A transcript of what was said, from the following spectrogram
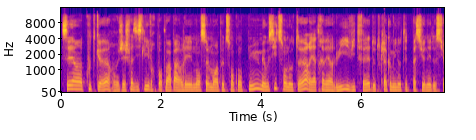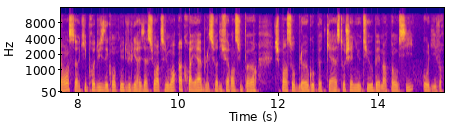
C'est un coup de cœur. J'ai choisi ce livre pour pouvoir parler non seulement un peu de son contenu, mais aussi de son auteur, et à travers lui, vite fait, de toute la communauté de passionnés de science qui produisent des contenus de vulgarisation absolument incroyables sur différents supports. Je pense au blog, au podcast, aux chaînes YouTube et maintenant aussi aux livres.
